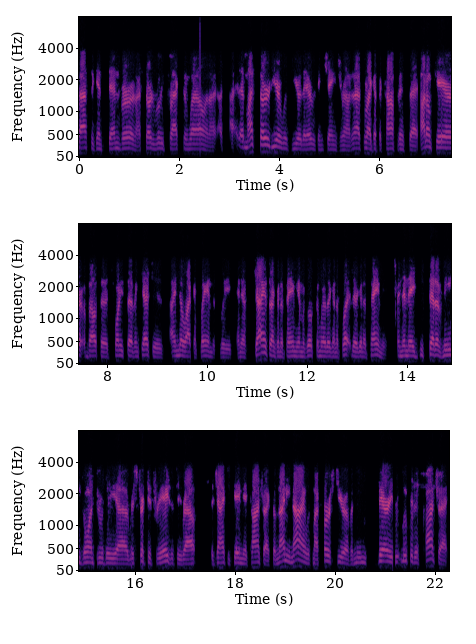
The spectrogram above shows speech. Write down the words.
pass against Denver and I started really practicing well, and I, I, my third year was the year that everything changed around. And that's when I got the confidence that I don't care about the 27 catches. I know I can play in this league. And if Giants aren't going to pay me, I'm to go somewhere they're going to play. They're going to pay me. And then they, instead of me going through the uh, restricted free agency route, the Giants just gave me a contract. So 99 was my first year of a new, very lucrative contract.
